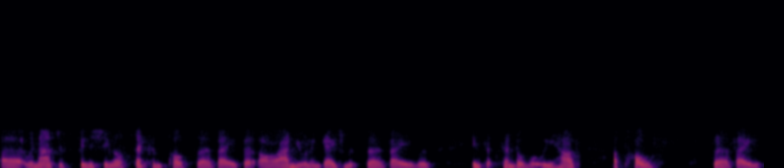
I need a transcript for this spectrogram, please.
uh, we're now just finishing our second pulse survey, but our annual engagement survey was in September. But we had a pulse survey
